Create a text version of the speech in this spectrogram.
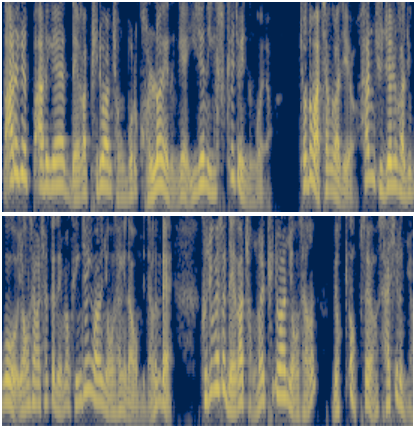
빠르게 빠르게 내가 필요한 정보를 걸러내는 게 이제는 익숙해져 있는 거예요. 저도 마찬가지예요. 한 주제를 가지고 영상을 찾게 되면 굉장히 많은 영상이 나옵니다. 근데 그 중에서 내가 정말 필요한 영상은 몇 개 없어요. 사실은요.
